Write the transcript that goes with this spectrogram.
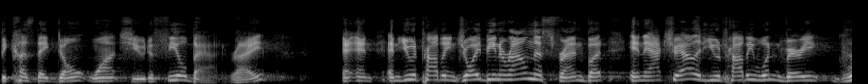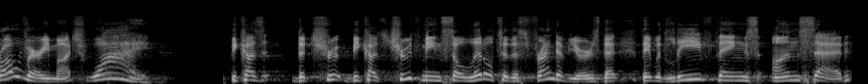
because they don't want you to feel bad, right? And, and, you would probably enjoy being around this friend, but in actuality, you would probably wouldn't very grow very much. Why? Because the truth because truth means so little to this friend of yours that they would leave things unsaid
